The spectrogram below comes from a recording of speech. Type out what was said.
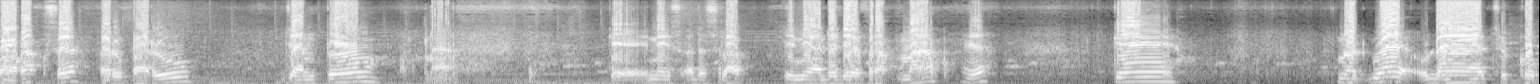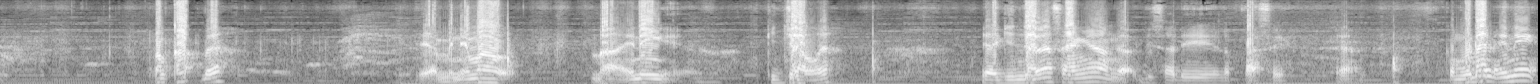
toraks ya paru-paru jantung. Nah oke ini ada selap ini ada diafragma ya. Oke menurut gue udah cukup lengkap ya. Ya minimal. Nah ini ginjal ya. Ya ginjalnya sayangnya nggak bisa dilepas ya, ya. Kemudian ini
